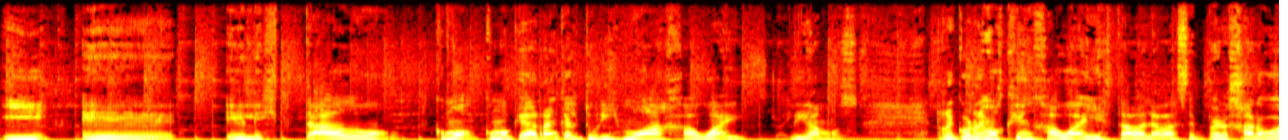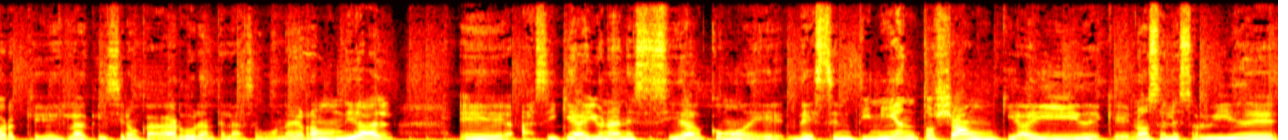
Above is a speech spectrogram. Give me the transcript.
y eh, el Estado, como, como que arranca el turismo a Hawái, digamos. Recordemos que en Hawái estaba la base Pearl Harbor, que es la que hicieron cagar durante la Segunda Guerra Mundial. Eh, así que hay una necesidad como de, sentimiento yankee ahí, de que no se les olvide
